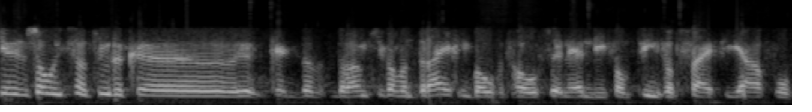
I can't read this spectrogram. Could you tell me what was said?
je zoiets natuurlijk... Uh, kijk, daar hangt je wel een dreiging boven het hoofd. En, en die van 10 tot 15 jaar voor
